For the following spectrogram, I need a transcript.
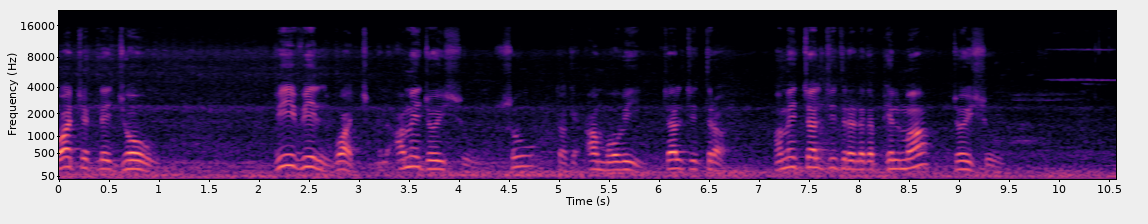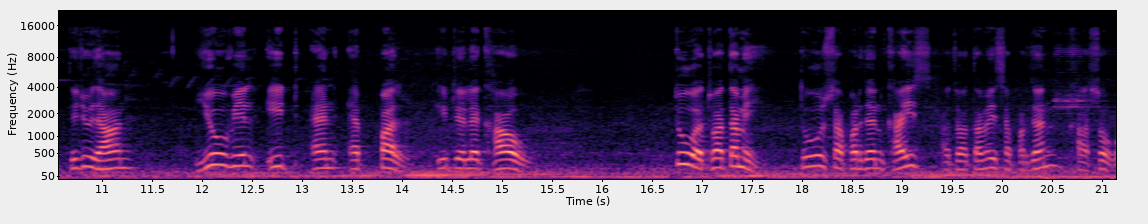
watch એટલે જોવું. વી વિલ વોચ એટલે અમે જોઈશું. શું? તો કે અ મૂવી ચલચિત્ર. અમે ચલચિત્ર એટલે કે ફિલ્મ જોઈશું. ત્રીજું વિધાન you will eat an apple eat એટલે ખાવ તું અથવા તમે. તું સફરજન ખાઈશ અથવા તમે સફરજન ખાશો.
